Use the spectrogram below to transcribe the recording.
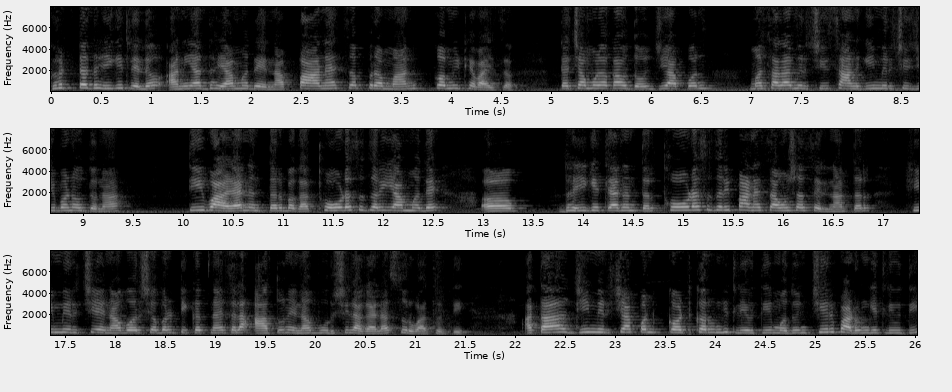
घट्ट दही घेतलेलं आणि या दह्यामध्ये ना पाण्याचं प्रमाण कमी ठेवायचं. त्याच्यामुळं काय होतं जी आपण मसाला मिरची सांडगी मिरची जी बनवतो ना ती वाळल्यानंतर बघा थोडंसं जरी यामध्ये दही घेतल्यानंतर थोडंसं जरी पाण्याचा अंश असेल ना तर ही मिरची आहे ना वर्षभर टिकत नाही त्याला आतून आहे ना बुरशी लागायला सुरुवात होती. आता जी मिरची आपण कट करून घेतली होती मधून चीर पाडून घेतली होती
